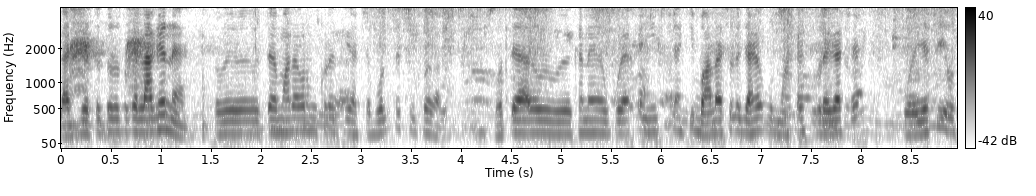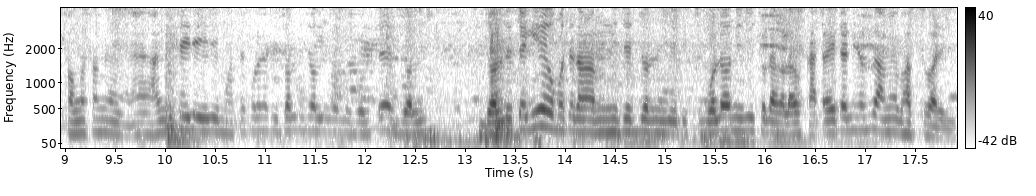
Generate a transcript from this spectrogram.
লাঠিটা তো তোর তোকে লাগে না? তো ওটা মাথা গরম করে কি আছে? বলতে চুপ হয়ে গেল। ওতে আর এখানে উপরে একটা ইট না কি বাঁধা ছিল যাই হোক মাথায় পড়ে গেছে। পড়ে যেতেই ওর সঙ্গে সঙ্গে হ্যাঁ, আমি এই রে, মাথায় পড়ে গেছে জলদি জলদি জলদি বলতে জল জল দিতে গিয়ে ও বলছে দাঁড়া আমি নিজের জল নিজে দিচ্ছি। বলে ও নিজেই চলে গেল। কাটারিটা নিয়ে আসবে আমিও ভাবতে পারিনি।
